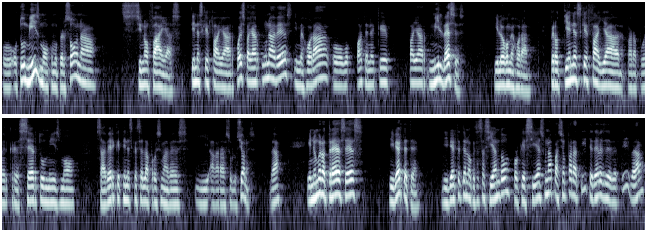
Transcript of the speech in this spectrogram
o, o tú mismo como persona si no fallas. Tienes que fallar. Puedes fallar una vez y mejorar o vas a tener que fallar mil veces y luego mejorar. Pero tienes que fallar para poder crecer tú mismo, saber qué tienes que hacer la próxima vez y agarrar soluciones. ¿verdad? Y número tres es diviértete. Diviértete en lo que estás haciendo, porque si es una pasión para ti, te debes de divertir, ¿verdad?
